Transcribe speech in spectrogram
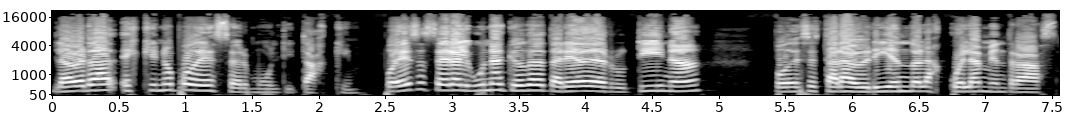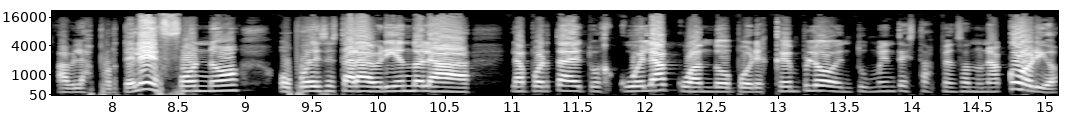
la verdad es que no podés ser multitasking. Podés hacer alguna que otra tarea de rutina, podés estar abriendo la escuela mientras hablas por teléfono o puedes estar abriendo la, la, puerta de tu escuela cuando, por ejemplo, en tu mente estás pensando un acorio.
